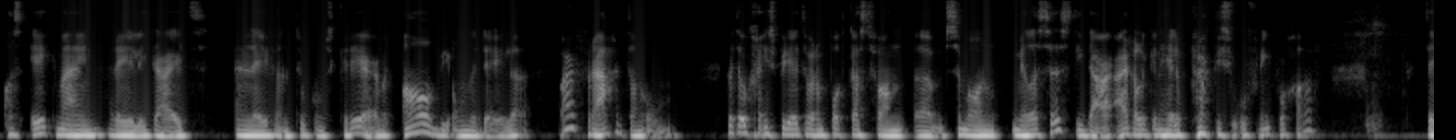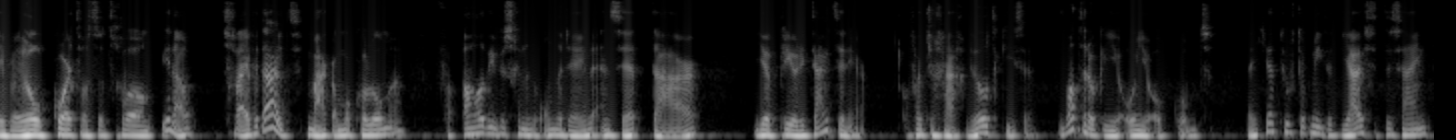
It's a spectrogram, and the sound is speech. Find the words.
als ik mijn realiteit en leven en toekomst creëer met al die onderdelen, waar vraag ik dan om? Ik werd ook geïnspireerd door een podcast van um, Simone Millicis, die daar eigenlijk een hele praktische oefening voor gaf. Even heel kort was het gewoon, you know, schrijf het uit. Maak allemaal kolommen voor al die verschillende onderdelen en zet daar je prioriteiten neer. Of wat je graag wilt kiezen. Wat er ook in je, on je opkomt. Weet je, het hoeft ook niet het juiste te zijn.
